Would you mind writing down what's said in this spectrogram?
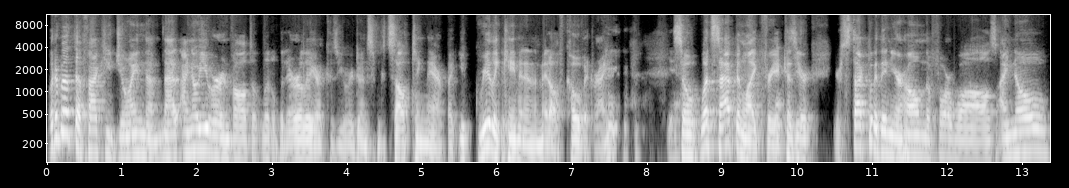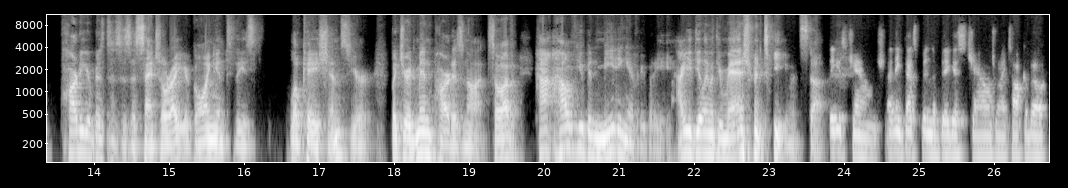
what about the fact you joined them? Now, I know you were involved a little bit earlier because you were doing some consulting there, but you really came in in the middle of COVID, right? So what's that been like for you? Because you're you're stuck within your home, the four walls. I know part of your business is essential, right? You're going into these locations, your but your admin part is not. So I've how, how have you been meeting everybody? How are you dealing with your management team and stuff? Biggest challenge. I think that's been the biggest challenge when I talk about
